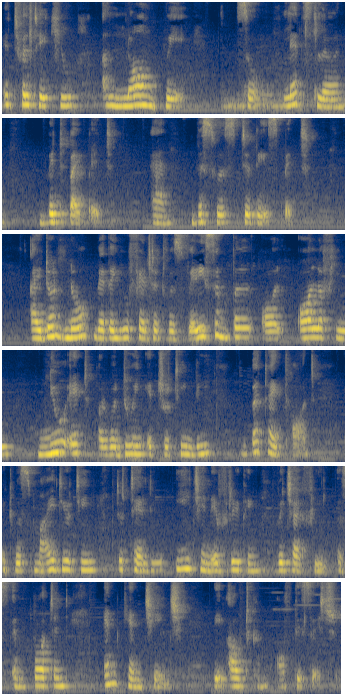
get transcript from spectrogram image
it will take you a long way. So let's learn bit by bit. And this was today's bit. I don't know whether you felt it was very simple or all of you knew it or were doing it routinely, but I thought it was my duty to tell you each and everything which I feel is important and can change the outcome of the session.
